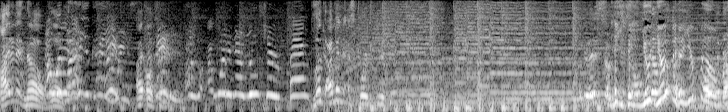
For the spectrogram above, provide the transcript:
I didn't know. Look. I, oh, sorry. I'm wearing a loser pants. Look, I'm in a sports gear too. Look at this. So he you opened you feel you feel bro.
